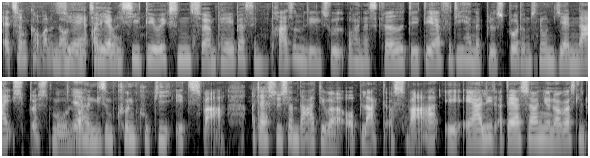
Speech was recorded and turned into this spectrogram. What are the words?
at sådan kommer det nok Ja, og jeg vil sige, det er jo ikke sådan, Søren Paper sendt en pressemeddelelse ud, hvor han har skrevet det. Det er, fordi han er blevet spurgt om sådan nogle ja-nej-spørgsmål, ja. hvor han ligesom kun kunne give et svar. Og der synes han bare, at det var oplagt at svare øh, ærligt. Og der er Søren jo nok også lidt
